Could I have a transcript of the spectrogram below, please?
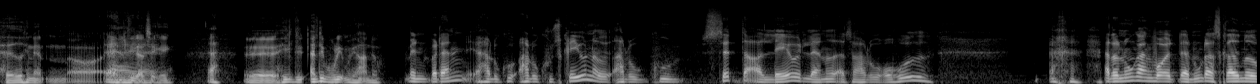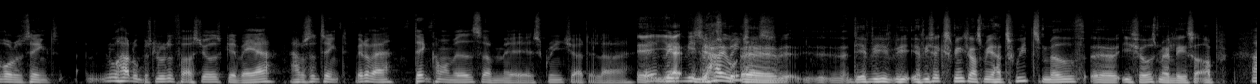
hade hinanden, og Ja, alle de der ja. ting. Ikke? Ja. Øh, hele de, alle de problemer, vi har nu. Men hvordan har du, har du kunne skrive noget? Har du kunne sætte dig og lave et eller andet? Altså har du overhovedet... er der nogle gange, hvor der er nogen, der har skrevet noget, hvor du tænkt, nu har du besluttet for, at showet skal være. Har du så tænkt, ved du hvad, den kommer med som uh, screenshot? Eller, Øh, Vil- ja, viser vi har jo, øh, det, vi, vi, jeg viser ikke screenshots, men jeg har tweets med øh, i shows, som jeg læser op. ah, Ja.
